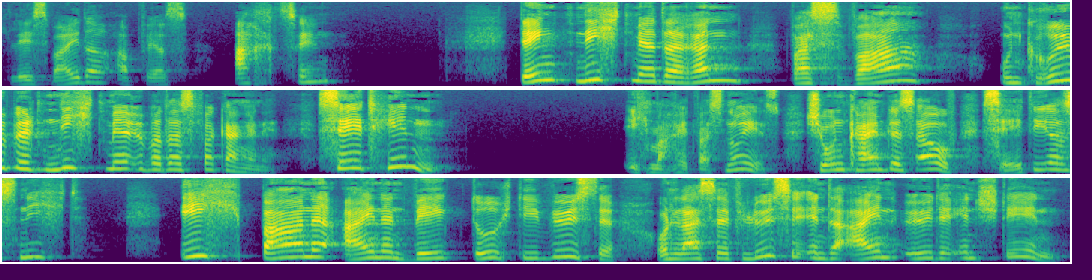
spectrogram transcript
Ich lese weiter ab Vers 18. Denkt nicht mehr daran, was war und grübelt nicht mehr über das Vergangene. Seht hin, ich mache etwas Neues. Schon keimt es auf. Seht ihr es nicht? Ich bahne einen Weg durch die Wüste und lasse Flüsse in der Einöde entstehen.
